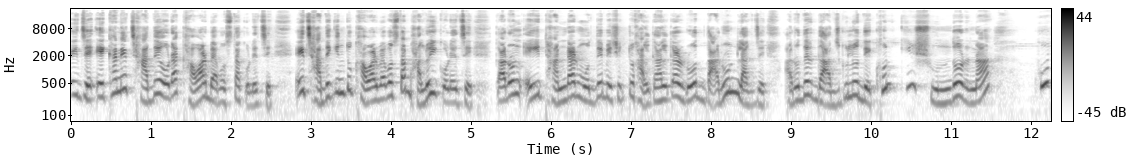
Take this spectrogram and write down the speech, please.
এই যে, এখানে ছাদে ওরা খাওয়ার ব্যবস্থা করেছে। এই ছাদে কিন্তু খাওয়ার ব্যবস্থা ভালোই করেছে। কারণ এই ঠান্ডার মধ্যে বেশ একটু হালকা হালকা রোদ দারুণ লাগছে। আর ওদের গাছগুলো দেখুন, কি সুন্দর না? খুব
